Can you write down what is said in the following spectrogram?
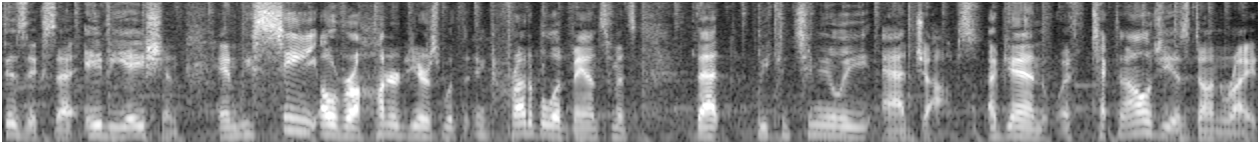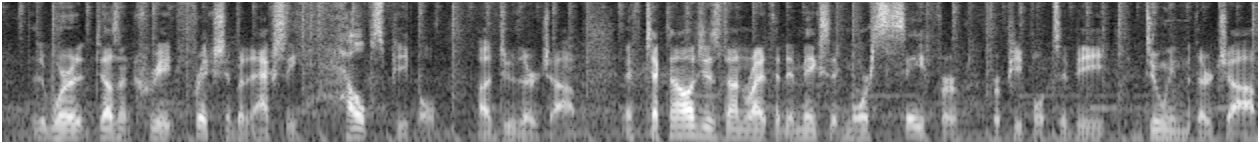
physics, uh, aviation, and we see over 100 years with incredible advancements that we continually add jobs. Again, if technology is done right, where it doesn't create friction, but it actually helps people uh, do their job. If technology is done right, that it makes it more safer for people to be doing their job,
